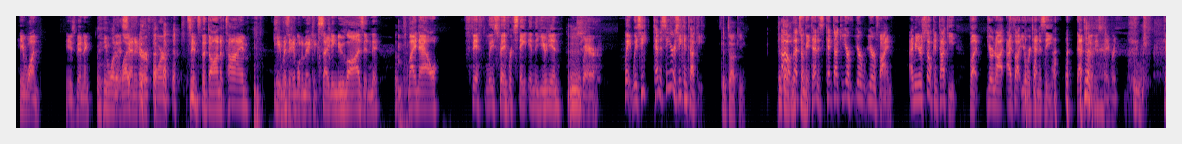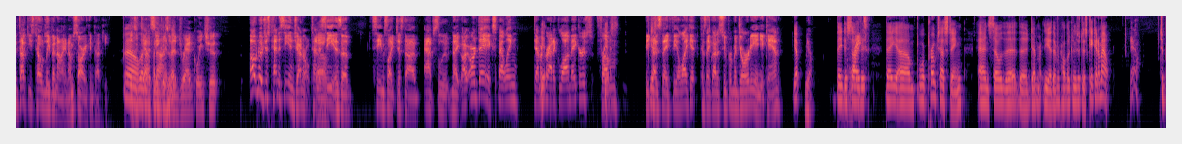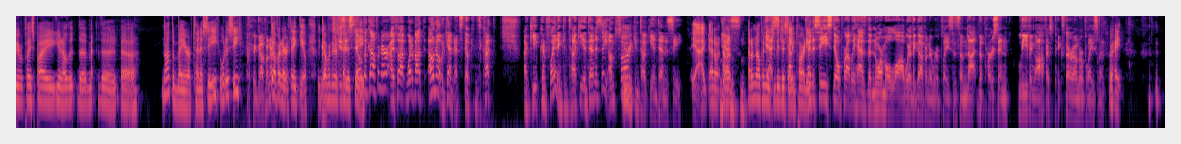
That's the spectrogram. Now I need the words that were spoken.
He won. He's been a He won the at senator for since the dawn of time. He was able to make exciting new laws in my now fifth least favorite state in the union. Mm. Where wait, was he Tennessee or is he Kentucky? Kentucky. Kentucky. Oh, that's okay. Tennessee, Kentucky, you're you're you're fine. I mean, you're still Kentucky, but you're not. I thought you were Tennessee. That's my least favorite. Kentucky's totally benign. I'm sorry, Kentucky. Well, is it Tennessee because of the drag queen shit? Oh no, just Tennessee in general. Tennessee is a seems like just a absolute night. Aren't they expelling Democratic lawmakers from Yes. because Yes. they feel like it because they've got a supermajority and you can? Yep. Yeah. They decided Great. they um, were protesting, and so the the Dem- yeah, the Republicans are just kicking them out Yeah. to be replaced by you know the the the uh, not the mayor of Tennessee. What is he? The governor. Governor. Thank you. The governor of Is Tennessee. it still the governor? I thought. What about? Oh no, again, that's still Kentucky. I keep conflating Kentucky and Tennessee. I'm Mm. sorry, Kentucky and Tennessee. yeah, I, I don't. Yes. I don't. I don't know if it needs to be the Kentucky- same party. Tennessee still probably has the normal law where the governor replaces them, not the person leaving office picks their own replacement. Right.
